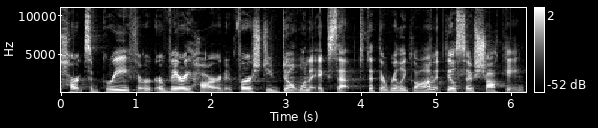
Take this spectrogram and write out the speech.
parts of grief are, are very hard. At first, you don't want to accept that they're really gone, it feels so shocking.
